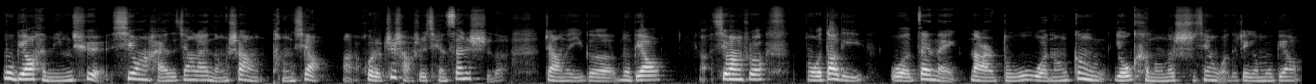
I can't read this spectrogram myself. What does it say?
目标很明确，希望孩子将来能上藤校啊，或者至少是前三十的这样的一个目标啊。希望说，我到底我在哪哪儿读，我能更有可能的实现我的这个目标。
